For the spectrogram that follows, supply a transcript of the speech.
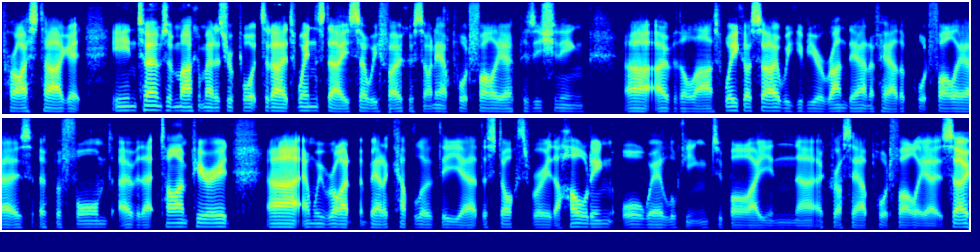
price target. In terms of Market Matters report today, it's Wednesday, so we focus on our portfolio positioning uh, over the last week or so. We give you a rundown of how the portfolios have performed over that time period, uh, and we write about a couple of the uh, the stocks we're either holding or we're looking to buy in uh, across our portfolio. So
